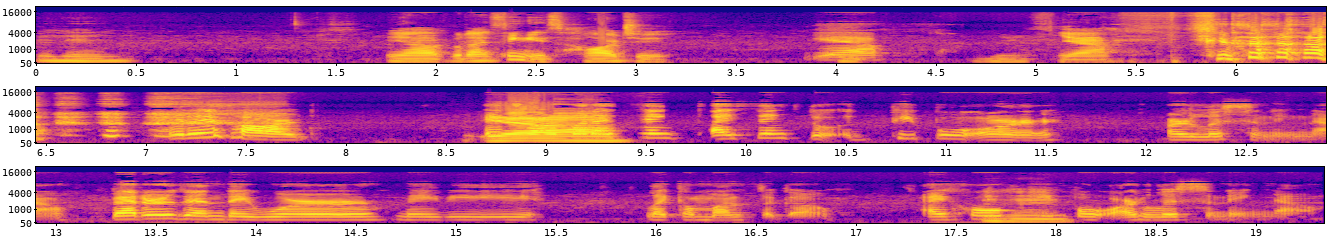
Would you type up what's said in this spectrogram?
hmm Yeah, but I think it's hard to. Yeah, Mhm. Yeah. it is hard. It's hard, but I yeah. think I think the people are are listening now better than they were maybe like a month ago. I hope hmm people are listening now.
